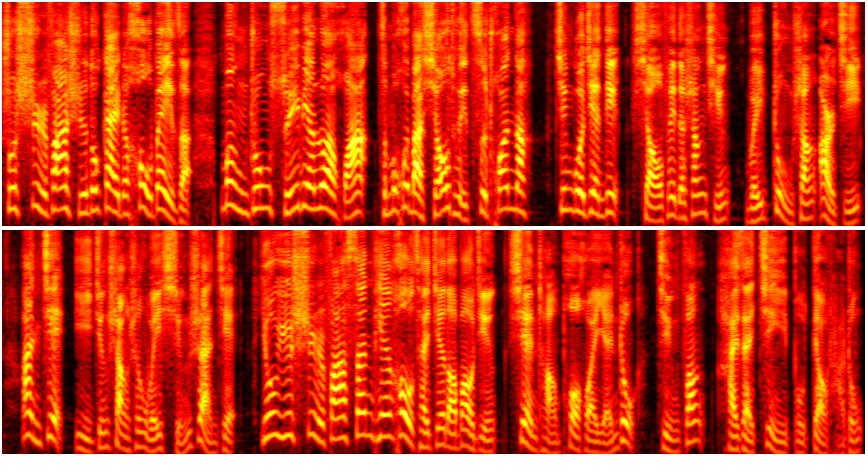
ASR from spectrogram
说事发时都盖着厚被子，梦中随便乱划，怎么会把小腿刺穿呢？经过鉴定，小飞的伤情为重伤二级，案件已经上升为刑事案件。由于事发三天后才接到报警，现场破坏严重，警方还在进一步调查中。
